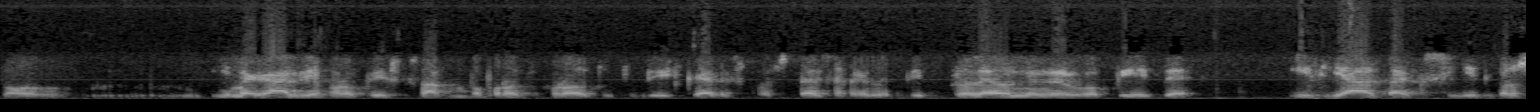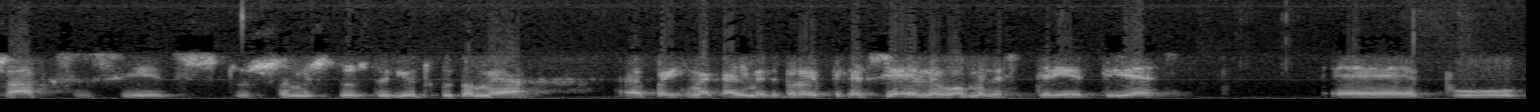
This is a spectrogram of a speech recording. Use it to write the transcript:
το, η μεγάλη διαφοροποίηση που θα έχουμε από πρώτη πρώτου του 2024 είναι ότι πλέον ενεργοποιείται η διάταξη για την προσάυξηση στους μισθούς του ιδιωτικού τομέα ε, που έχει να κάνει με την προϋπηρεσία, οι λεγόμενες τριετίες, ε, που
